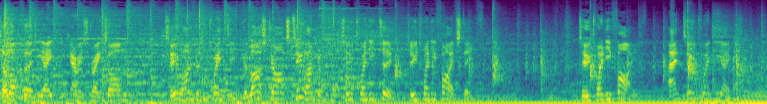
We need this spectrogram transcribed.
So lot 38, we carry straight on. 220. Your last chance, 200, 222. 225, Steve. 225 and 228.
